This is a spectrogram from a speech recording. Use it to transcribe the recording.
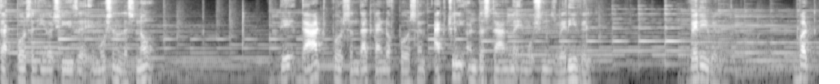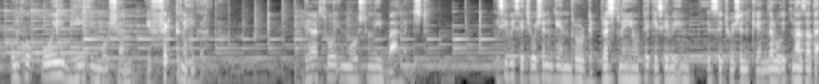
दैट पर्सन ही और she is emotionless no they that person that kind of person actually understand the emotions very well very well but उनको कोई भी इमोशन इफेक्ट नहीं करता they are so emotionally balanced किसी भी सिचुएशन के अंदर वो डिप्रेस नहीं होते किसी भी सिचुएशन के अंदर वो इतना ज़्यादा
